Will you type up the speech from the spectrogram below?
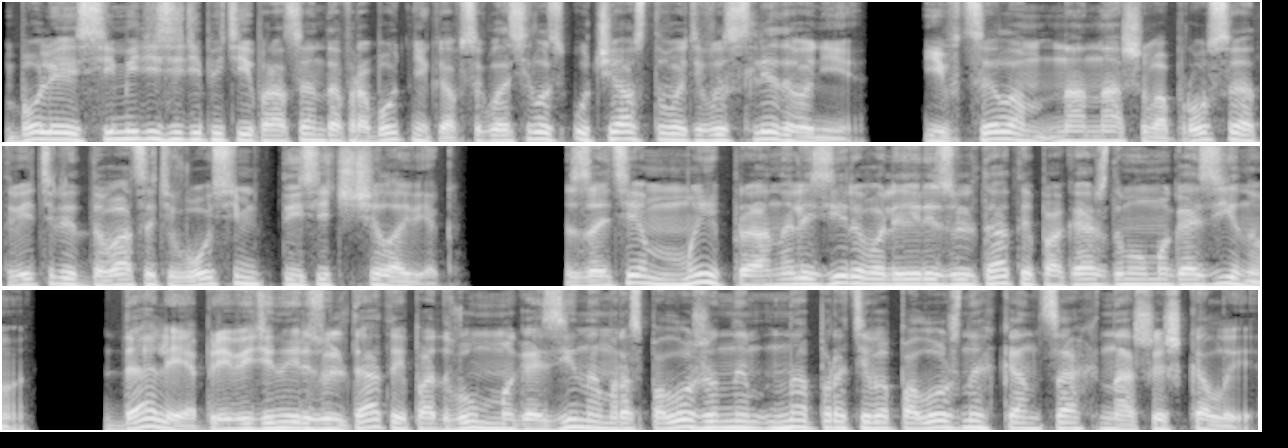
Более 75% работников согласилось участвовать в исследовании, и в целом на наши вопросы ответили 28 тысяч человек. Затем мы проанализировали результаты по каждому магазину. Далее приведены результаты по двум магазинам, расположенным на противоположных концах нашей шкалы.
